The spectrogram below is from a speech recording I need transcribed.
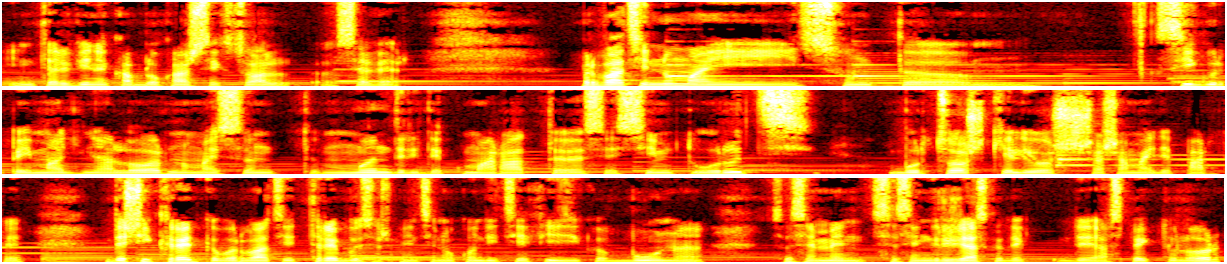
intervine ca blocaj sexual uh, sever. Bărbații nu mai sunt uh, siguri pe imaginea lor, nu mai sunt mândri de cum arată, se simt urâți burțoși, chelioși și așa mai departe. Deși cred că bărbații trebuie să-și mențină o condiție fizică bună, să se, men- să se îngrijească de, de aspectul lor,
